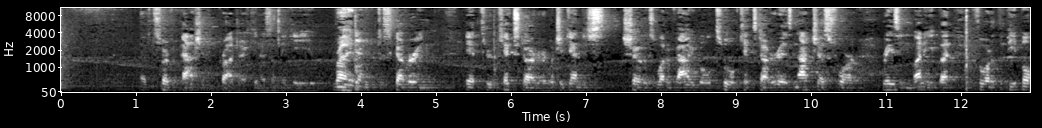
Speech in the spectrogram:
a sort of a passion project. You know, something he right again, discovering it through Kickstarter, which again just shows what a valuable tool Kickstarter is, not just for raising money, but for the people,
